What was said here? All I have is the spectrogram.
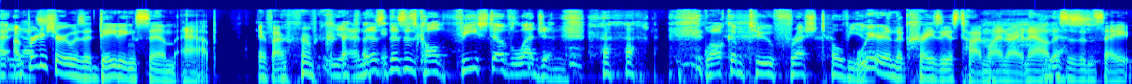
I'm pretty sure it was a dating sim app, if I remember correctly. Yeah, and this this is called Feast of Legends. Welcome to Freshtovia. We're in the craziest timeline right now. This is insane.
